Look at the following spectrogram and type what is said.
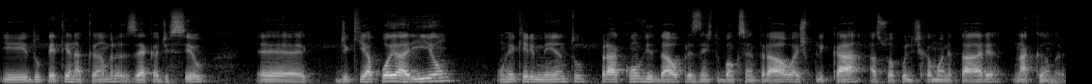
e do PT na Câmara, Zeca Dirceu, é, de que apoiariam um requerimento para convidar o presidente do Banco Central a explicar a sua política monetária na Câmara.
